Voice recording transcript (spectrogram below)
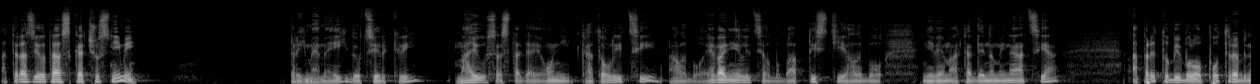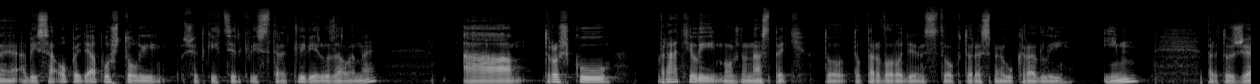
A teraz je otázka, čo s nimi? Príjmeme ich do cirkvy? Majú sa stať aj oni katolíci, alebo evanielici, alebo baptisti, alebo neviem aká denominácia. A preto by bolo potrebné, aby sa opäť apoštoli všetkých cirkví stretli v Jeruzaleme a trošku vrátili možno naspäť to, to prvorodenstvo, ktoré sme ukradli im, pretože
